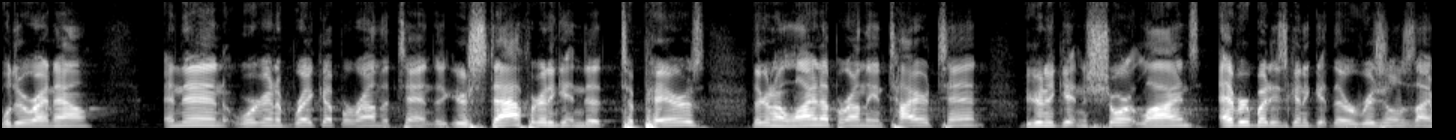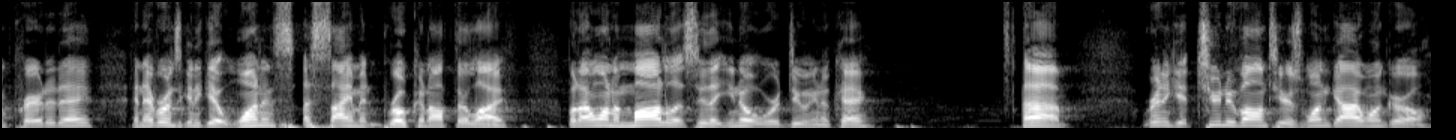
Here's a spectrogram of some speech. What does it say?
We'll do it right now. And then we're going to break up around the tent. Your staff are going to get into to pairs. They're going to line up around the entire tent. You're going to get in short lines. Everybody's going to get their original design prayer today, and everyone's going to get one assignment broken off their life. But I want to model it so that you know what we're doing, okay? Um, we're going to get two new volunteers one guy, one girl.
